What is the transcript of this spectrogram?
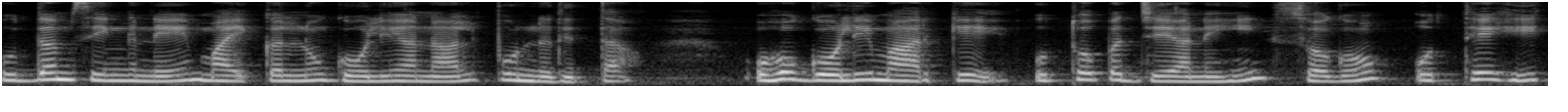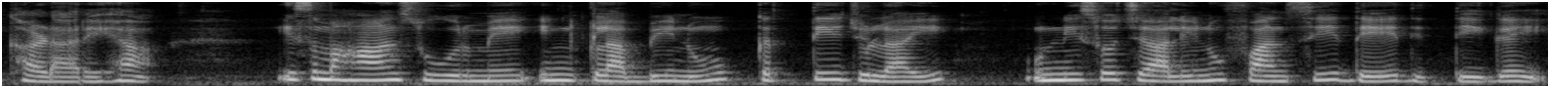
ਉਦਮ ਸਿੰਘ ਨੇ ਮਾਈਕਲ ਨੂੰ ਗੋਲੀਆਂ ਨਾਲ ਭੁੰਨ ਦਿੱਤਾ। ਉਹ ਗੋਲੀ ਮਾਰ ਕੇ ਉੱਥੋਂ ਭੱਜਿਆ ਨਹੀਂ, ਸਗੋਂ ਉੱਥੇ ਹੀ ਖੜਾ ਰਿਹਾ। ਇਸ ਮਹਾਨ ਸੂਰਮੇ ਇਨਕਲਾਬੀ ਨੂੰ 31 ਜੁਲਾਈ 1940 ਨੂੰ ਫਾਂਸੀ ਦੇ ਦਿੱਤੀ ਗਈ।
